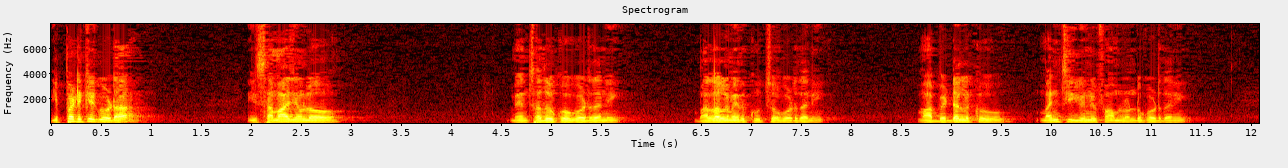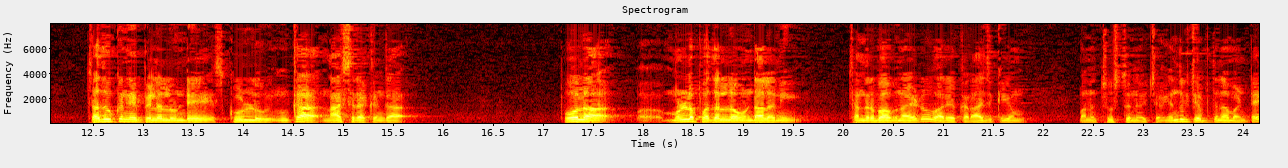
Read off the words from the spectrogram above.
ఇప్పటికీ కూడా ఈ సమాజంలో మేము చదువుకోకూడదని బల్లల మీద కూర్చోకూడదని మా బిడ్డలకు మంచి యూనిఫామ్లు ఉండకూడదని చదువుకునే పిల్లలు ఉండే స్కూళ్ళు ఇంకా నాసిరకంగా పూల ముళ్ళ ముళ్ళ పొదల్లో ఉండాలని చంద్రబాబు నాయుడు వారి యొక్క రాజకీయం మనం చూస్తూనే వచ్చాం. ఎందుకు చెబుతున్నామంటే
